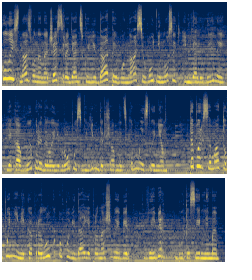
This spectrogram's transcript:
Колись названа на честь радянської дати, вона сьогодні носить ім'я людини, яка випередила Європу своїм державницьким мисленням. Тепер сама топоніміка Прилук оповідає про наш вибір вибір бути сильними.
